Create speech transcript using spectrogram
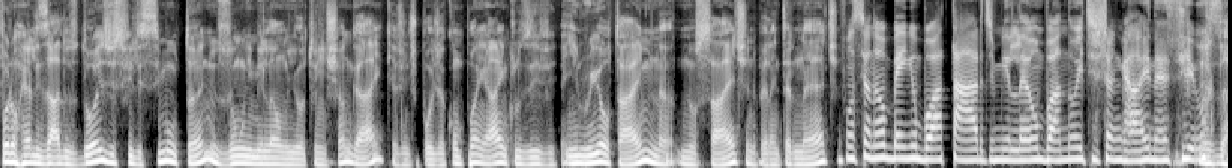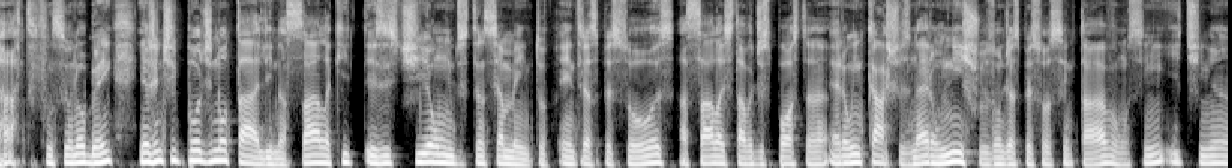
Foram realizados dois desfiles simultâneos, um em Milão e outro em Xangai, que a gente pôde acompanhar, inclusive em real time na- no site, pela internet. Funcionou bem o boa tarde, Milão, boa noite, Xangai, né, Sil? Exato, funcionou bem. E a gente pôde notar ali na sala que existia um distanciamento entre as pessoas. A sala estava disposta, eram encaixes, né? Eram nichos onde as pessoas sentavam, assim, e tinha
